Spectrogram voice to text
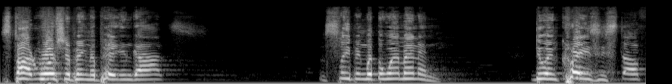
start worshiping the pagan gods and sleeping with the women and doing crazy stuff.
